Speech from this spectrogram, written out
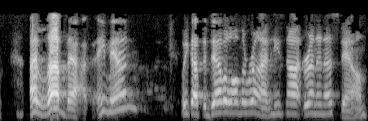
I love that. Amen. We got the devil on the run. He's not running us down.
